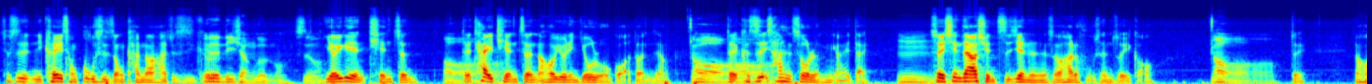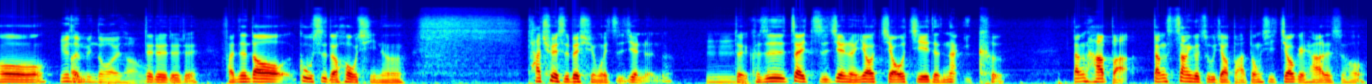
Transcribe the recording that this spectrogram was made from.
就是你可以从故事中看到她就是一个有点理想论吗？是吗？有一点天真，哦，对，太天真，然后有点优柔寡断这样，哦，对，可是她很受人民爱戴，嗯，所以现在要选执剑人的时候，她的呼声最高。哦。哦，哦然后因为人民都爱她嘛。对对对对，反正到故事的后期呢，她确实被选为执剑人了。嗯，对，可是，在执剑人要交接的那一刻，当他把当上一个主角把东西交给他的时候，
